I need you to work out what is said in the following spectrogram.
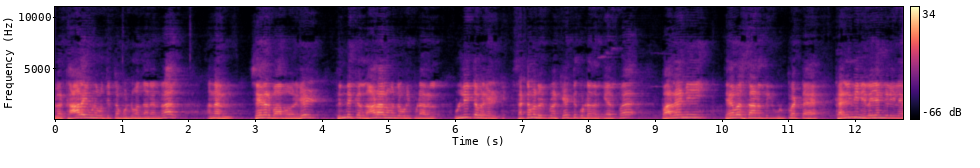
இவர் காலை உணவு திட்டம் கொண்டு வந்தார் என்றால் அண்ணன் சேகர் பாபு அவர்கள் திண்டுக்கல் நாடாளுமன்ற உறுப்பினர்கள் உள்ளிட்டவர்கள் சட்டமன்ற உறுப்பினர் கேட்டுக்கொண்டதற்கேற்ப பழனி தேவஸ்தானத்துக்கு உட்பட்ட கல்வி நிலையங்களிலே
